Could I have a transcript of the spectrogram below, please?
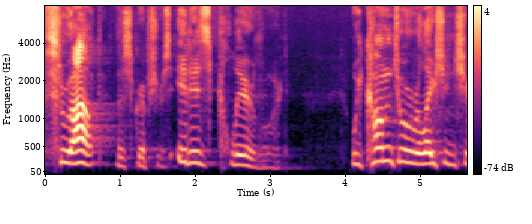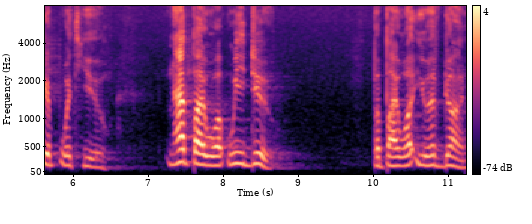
throughout the scriptures it is clear, Lord, we come to a relationship with you not by what we do, but by what you have done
